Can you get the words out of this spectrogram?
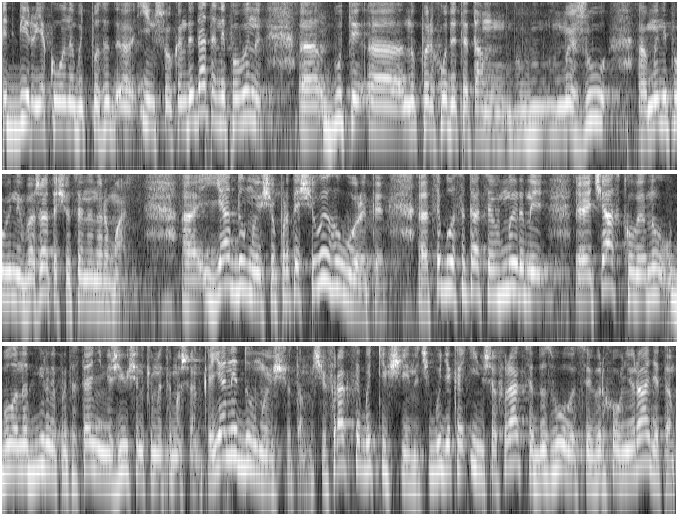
Підбір якого-небудь е, іншого кандидата не повинен е, бути е, ну переходити там в межу. Ми не повинні вважати, що це ненормально. Я думаю, що про те, що ви говорите, це була ситуація в мирний час, коли ну було надмірне протистояння між Ющенком і Тимошенко. Я не думаю, що там чи фракція Батьківщини, чи будь-яка інша фракція дозволить цій Верховній Раді там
